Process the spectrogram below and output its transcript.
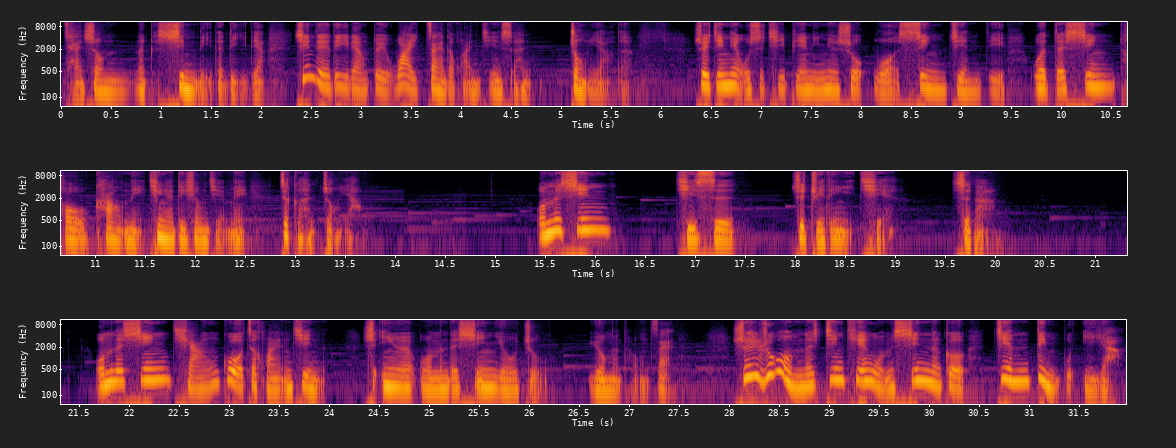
产生那个心理的力量。心理的力量对外在的环境是很重要的。所以今天五十七篇里面说：“我心坚定，我的心投靠你。”亲爱的弟兄姐妹，这个很重要。我们的心其实是决定一切，是吧？我们的心强过这环境，是因为我们的心有主与我们同在。所以，如果我们的今天我们心能够坚定不移呀，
